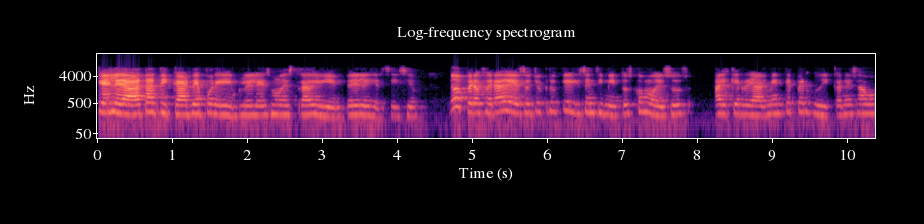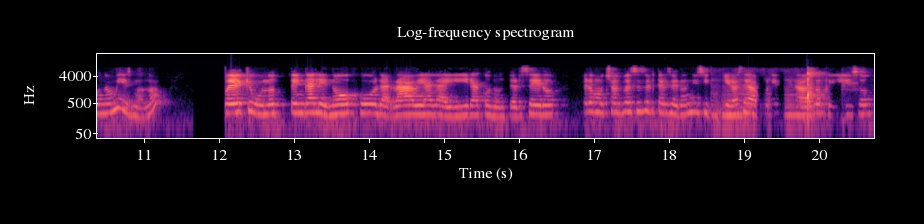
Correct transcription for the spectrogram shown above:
que, le daba taticardia, por ejemplo, él es muestra viviente del ejercicio. No, pero fuera de eso, yo creo que hay sentimientos como esos al que realmente perjudican es a uno mismo, ¿no? Puede que uno tenga el enojo, la rabia, la ira con un tercero, pero muchas veces el tercero ni siquiera se da por enterado de lo que hizo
